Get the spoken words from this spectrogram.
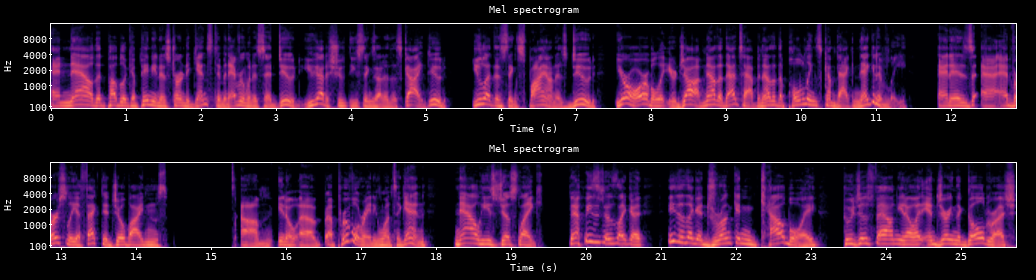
And now that public opinion has turned against him and everyone has said, dude, you got to shoot these things out of the sky. Dude, You let this thing spy on us, dude. You're horrible at your job. Now that that's happened, now that the polling's come back negatively and has uh, adversely affected Joe Biden's, um, you know, uh, approval rating once again. Now he's just like now he's just like a he's just like a drunken cowboy who just found, you know, and during the gold rush,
